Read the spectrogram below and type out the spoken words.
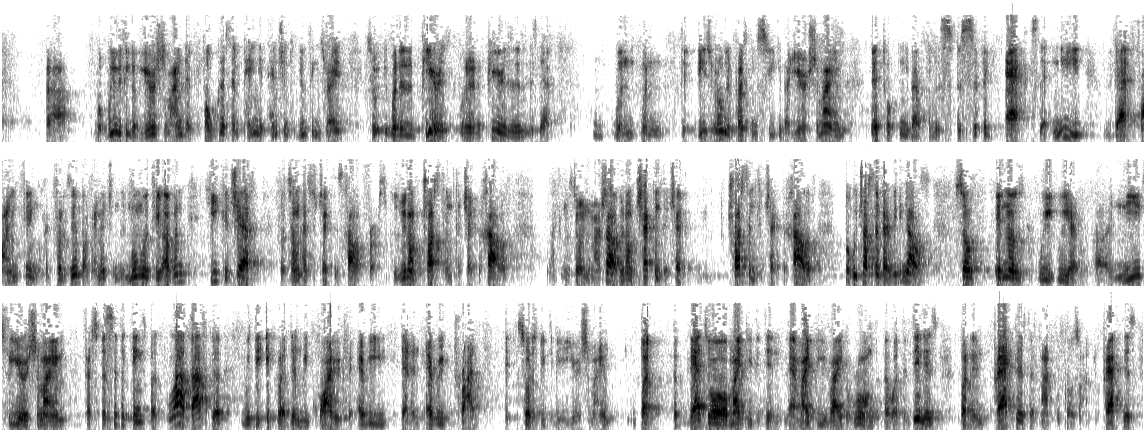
uh, what we would think of yiras shamayim, that focus and paying attention to do things right. So what it appears, what it appears is, is that when when th- these earlier presidents speak about yiras shamayim, they're talking about for the specific acts that need that fine thing. Like for example, like I mentioned, the mumuti oven, he could check, but someone has to check this challah first because we don't trust him to check the challah. Like in the story in the Maharshal, we don't check him to check, trust him to check the challah, but we trust him for everything else. So in those, we, we have uh, needs for yiras shamayim for specific things, but la dafka with the ikra then required for every that in every pride, so to speak, to be a yiras shamayim. But, but that's all might be the din. That might be right or wrong about what the din is, but in practice, that's not what goes on. In practice,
